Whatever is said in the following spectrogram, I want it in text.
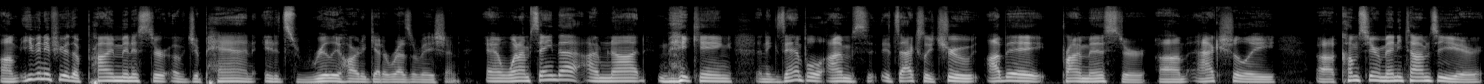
Um, even if you're the prime minister of Japan, it's really hard to get a reservation. And when I'm saying that, I'm not making an example. I'm. It's actually true. Abe, prime minister, um, actually. Uh, comes here many times a year,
